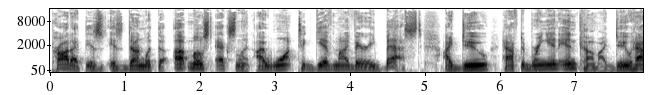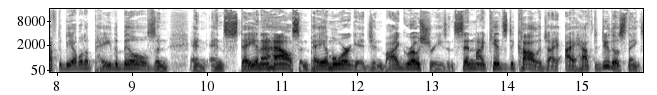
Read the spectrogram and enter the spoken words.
product is is done with the utmost excellent. I want to give my very best. I do have to bring in income. I do have to be able to pay the bills and and and stay in a house and pay a mortgage and buy groceries and send my kids to college. I, I have to do those things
